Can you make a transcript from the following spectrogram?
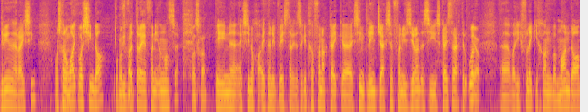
3 in 'n ry sien. Ons gaan 'n Hmm. whitewash sien daar op Ons die wit treye van die Engelse. Ons gaan. En uh, ek sien nog uit na die wedstryd. As ek net gou vinnig kyk, uh, ek sien Glenn Jackson van Nieu-Seeland is die skeieregter ook Ja. uh, wat die vletjie gaan beman daar.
